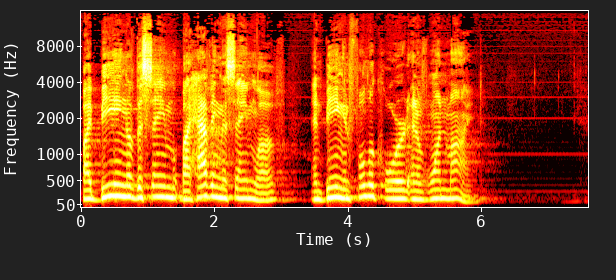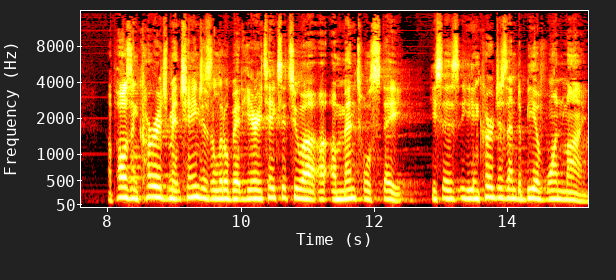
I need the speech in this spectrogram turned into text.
by being of the same, by having the same love and being in full accord and of one mind. Now, Paul's encouragement changes a little bit here. He takes it to a, a, a mental state. He says he encourages them to be of one mind.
